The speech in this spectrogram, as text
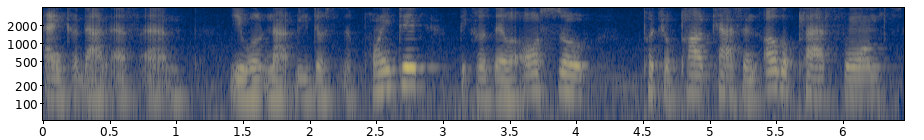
Anchor.fm. You will not be disappointed because they will also put your podcast in other platforms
